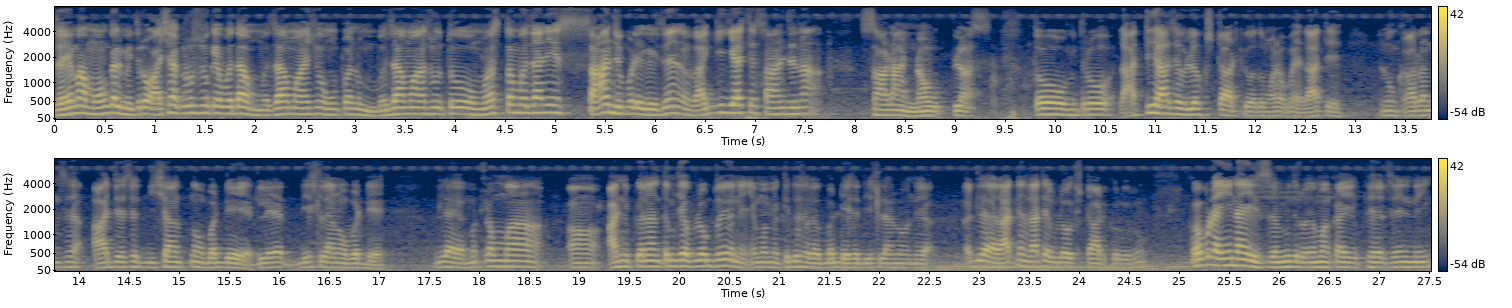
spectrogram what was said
જયમાં મોંગલ મિત્રો, આશા કરું છું કે બધા મજામાં છું, હું પણ મજામાં છું. તો મસ્ત મજાની સાંજ પડી ગઈ છે વાગી ગયા છે સાંજના સાડા નવ પ્લસ તો મિત્રો, રાતે આજે વ્લોગ સ્ટાર્ટ કર્યો હતો મારા ભાઈ, રાતે. એનું કારણ છે, આજે છે દિશાંતનો બર્થડે એટલે દિશલાનો બર્થડે એટલે મતલબમાં આની પહેલાં તમે જે બ્લોગ જોયો ને, એમાં મેં કીધું છે કે બર્થડે છે દિશલાનો ને, એટલે રાતે રાતે બ્લોગ સ્ટાર્ટ કરું છું. કપડાં એના જ મિત્રો, એમાં કાંઈ ફેર છે નહીં.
